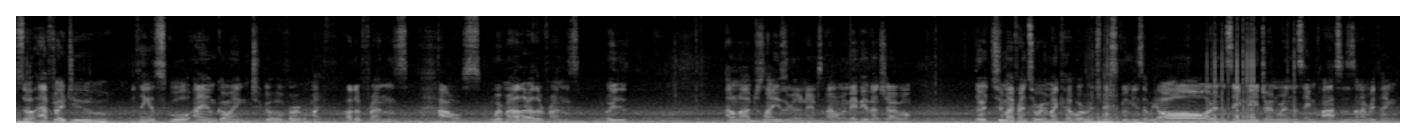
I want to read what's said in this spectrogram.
So after I do the thing at school, I am going to go over my other friend's house, where my other other friends. Oh, I don't know. I'm just not using their names. I don't know. Maybe eventually I will. There are two of my friends who are in my cohort, which basically means that we all are in the same major and we're in the same classes and everything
